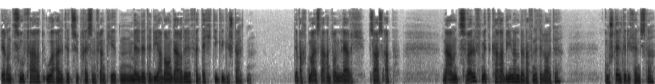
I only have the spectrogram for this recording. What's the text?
deren Zufahrt uralte Zypressen flankierten, meldete die Avantgarde verdächtige Gestalten. Der Wachtmeister Anton Lerch saß ab nahm zwölf mit Karabinern bewaffnete Leute, umstellte die Fenster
